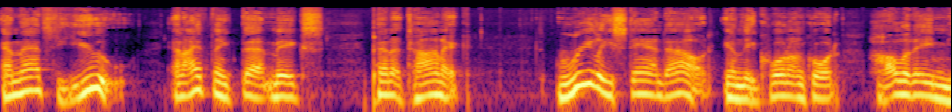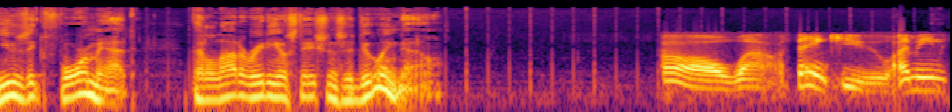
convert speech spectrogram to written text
And that's you. And I think that makes Pentatonix really stand out in the quote unquote holiday music format that a lot of radio stations are doing now. Oh wow! Thank you. I mean,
